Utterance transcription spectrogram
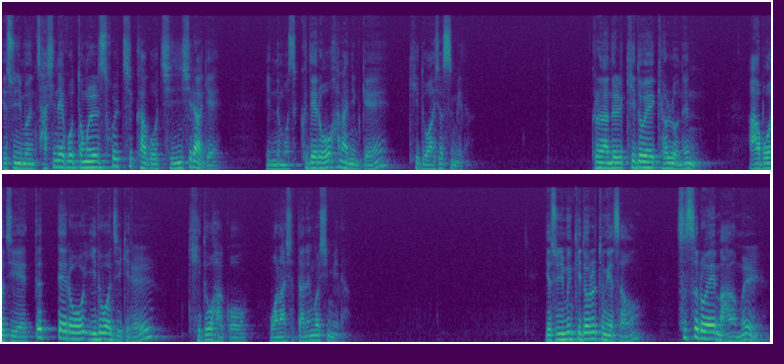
예수님은 자신의 고통을 솔직하고 진실하게 있는 모습 그대로 하나님께 기도하셨습니다. 그러나 늘 기도의 결론은 아버지의 뜻대로 이루어지기를 기도하고 원하셨다는 것입니다. 예수님은 기도를 통해서 스스로의 마음을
